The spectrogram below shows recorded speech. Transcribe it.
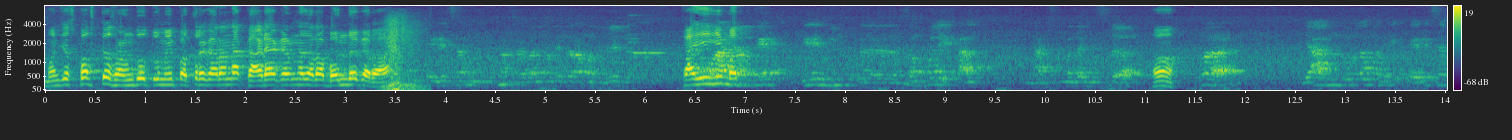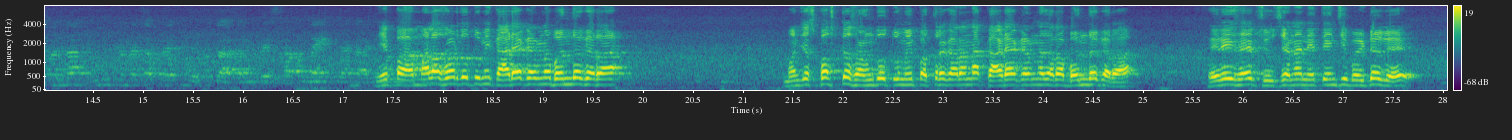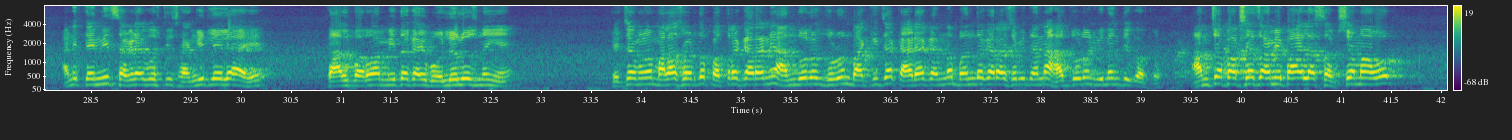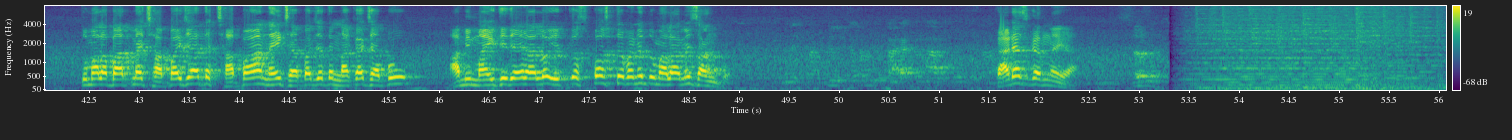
म्हणजे स्पष्ट सांगतो तुम्ही पत्रकारांना काड्या करणं जरा बंद करा. काहीही मत हां. हे. पहा मला असं वाटतं तुम्ही काड्या करणं बंद करा. म्हणजे स्पष्ट सांगतो तुम्ही पत्रकारांना काड्या करणं जरा बंद करा. खैरे साहेब शिवसेना नेत्यांची बैठक आहे. आणि त्यांनीच सगळ्या गोष्टी सांगितलेल्या आहे काल परवा मी तर काही बोललेलोच नाही आहे त्याच्यामुळं मला असं वाटतं पत्रकारांनी आंदोलन सोडून बाकीच्या काड्या करणं बंद करा असं मी त्यांना हात जोडून विनंती करतो. आमच्या पक्षाचं आम्ही पाहायला सक्षम आहोत. तुम्हाला बातम्या छापायच्या तर छापा नाही छापायच्या तर नका छापू. आम्ही माहिती द्यायला आलो इतकं स्पष्टपणे तुम्हाला आम्ही सांगतो. काड्याच करणं या.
